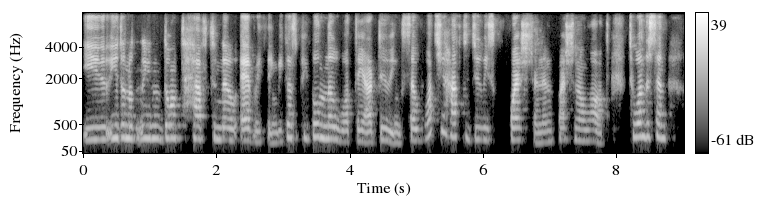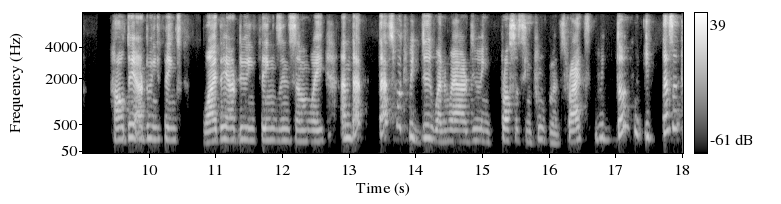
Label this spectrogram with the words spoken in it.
you you don't you don't have to know everything because people know what they are doing. So what you have to do is question and question a lot to understand how they are doing things why they are doing things in some way and that that's what we do when we are doing process improvements, right? We don't, it doesn't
